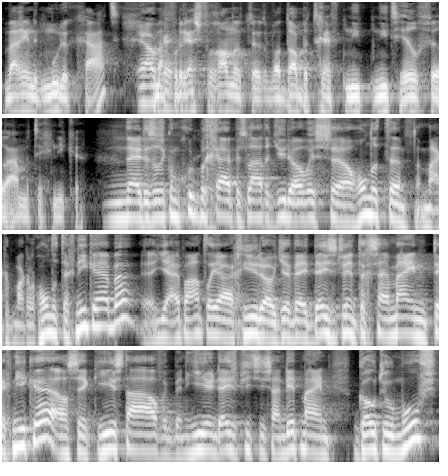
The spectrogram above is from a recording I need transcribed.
waarin het moeilijk gaat. Ja, okay. Maar voor de rest verandert het wat dat betreft niet, niet heel veel aan mijn technieken. Nee, dus als ik hem goed begrijp, is laat het judo is uh, 100, uh, maak het makkelijk, 100 technieken hebben. Uh, jij hebt een aantal jaar gejudo. Je weet, deze 20 zijn mijn technieken. Als ik hier sta of ik ben hier in deze positie, zijn dit mijn go-to moves.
